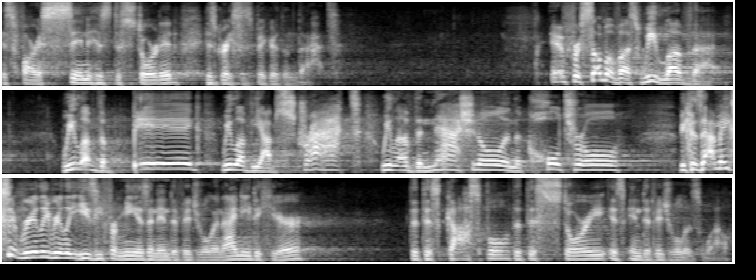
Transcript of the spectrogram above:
as far as sin has distorted, his grace is bigger than that. For some of us, we love that. We love the big, we love the abstract, we love the national and the cultural, because that makes it really, really easy for me as an individual. And I need to hear that this gospel, that this story is individual as well.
